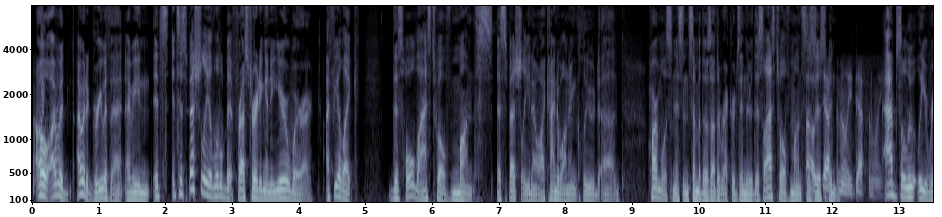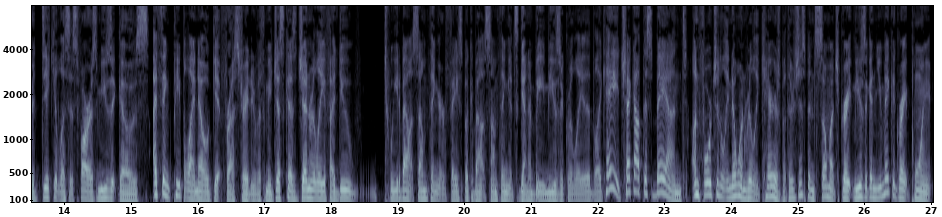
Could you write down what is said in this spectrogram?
Oh, I would I would agree with that. I mean, it's it's especially a little bit frustrating in a year where I feel like this whole last 12 months, especially, you know, I kind of want to include uh, harmlessness and some of those other records in there. This last 12 months has Oh, just been definitely, definitely. absolutely ridiculous as far as music goes. I think people I know get frustrated with me just because generally, if I do tweet about something or Facebook about something, it's going to be music related. Like, hey, check out this band. Unfortunately, no one really cares, but there's just been so much great music. And you make a great point.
